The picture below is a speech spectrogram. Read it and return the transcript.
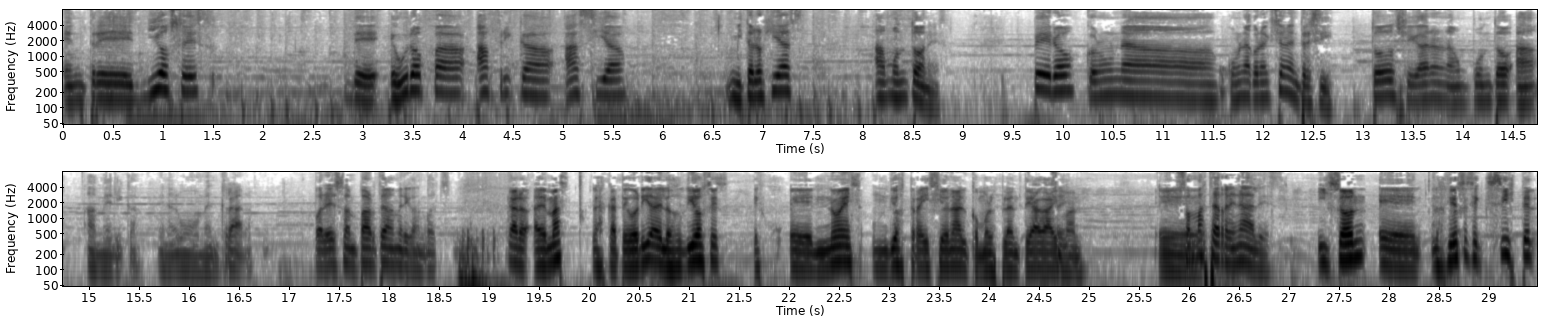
entre dioses de Europa, África, Asia, mitologías a montones. Pero con una, con una conexión entre sí. Todos llegaron a un punto a América en algún momento. Claro. Por eso en parte American Gods. Claro, además, las categorías de los dioses es- eh, no es un dios tradicional como los plantea Gaiman. Eh, Son más terrenales. y son eh, los dioses existen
